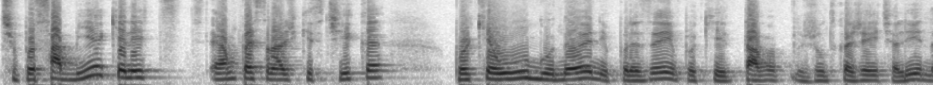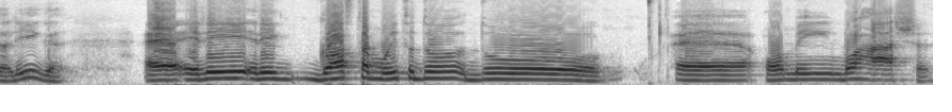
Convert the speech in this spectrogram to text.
tipo, eu sabia que ele é um personagem que estica, porque o Hugo Nani, por exemplo, que estava junto com a gente ali na liga, é, ele, ele gosta muito do, do é, Homem Borracha,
